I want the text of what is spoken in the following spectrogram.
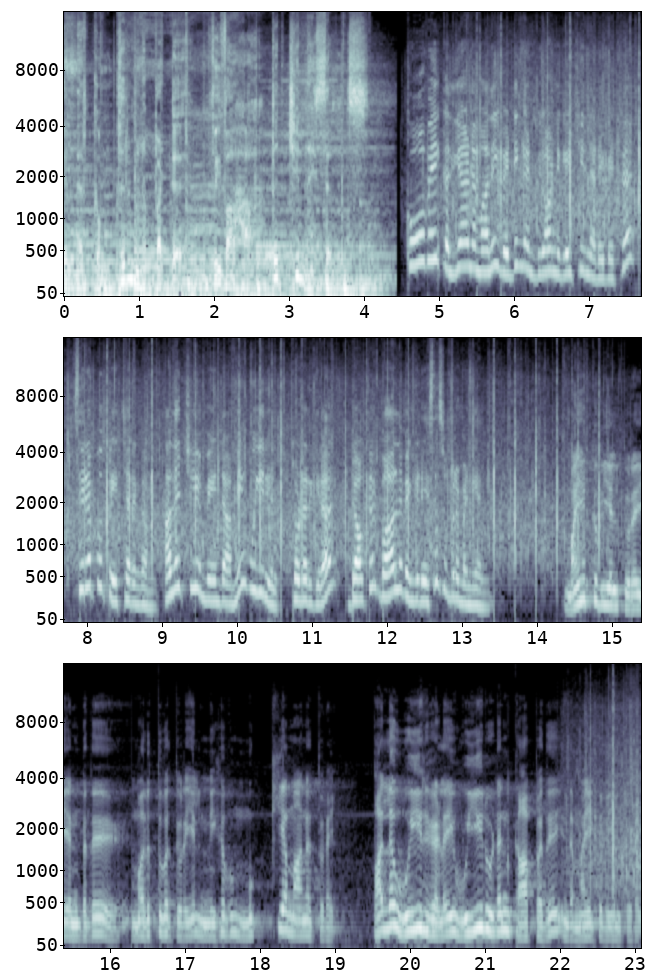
நினைவில் நிற்கும் திருமணப்பட்டு Vivaha the Chennai silks Kovai Kalyana Malai wedding அண்ட் பியாண்ட் நிகழ்ச்சியில் நடைபெற்ற சிறப்பு பேச்சரங்கம் அலட்சியம் வேண்டாமே உயிரில் தொடர்கிறார் டாக்டர் பால வெங்கடேச சுப்பிரமணியன். மயக்கவியல் துறை என்பது மருத்துவத் துறையில் மிகவும் முக்கியமான துறை. பல உயிர்களை உயிருடன் காப்பது இந்த மயக்கவியல் துறை.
